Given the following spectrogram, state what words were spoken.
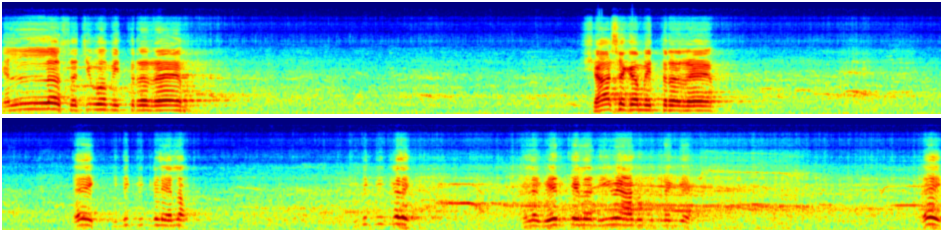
ಎಲ್ಲ ಸಚಿವ ಮಿತ್ರರೇ, ಶಾಸಕ ಮಿತ್ರರೇ, ಏ, ಇದಕ್ಕೆ ಎಲ್ಲ. ಇದಕ್ಕೆ ಎಲ್ಲ ವೇದಿಕೆ ಎಲ್ಲ ನೀವೇ ಆಗೋಗ್ಬಿಟ್ರಂಗೆ ಏಯ್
